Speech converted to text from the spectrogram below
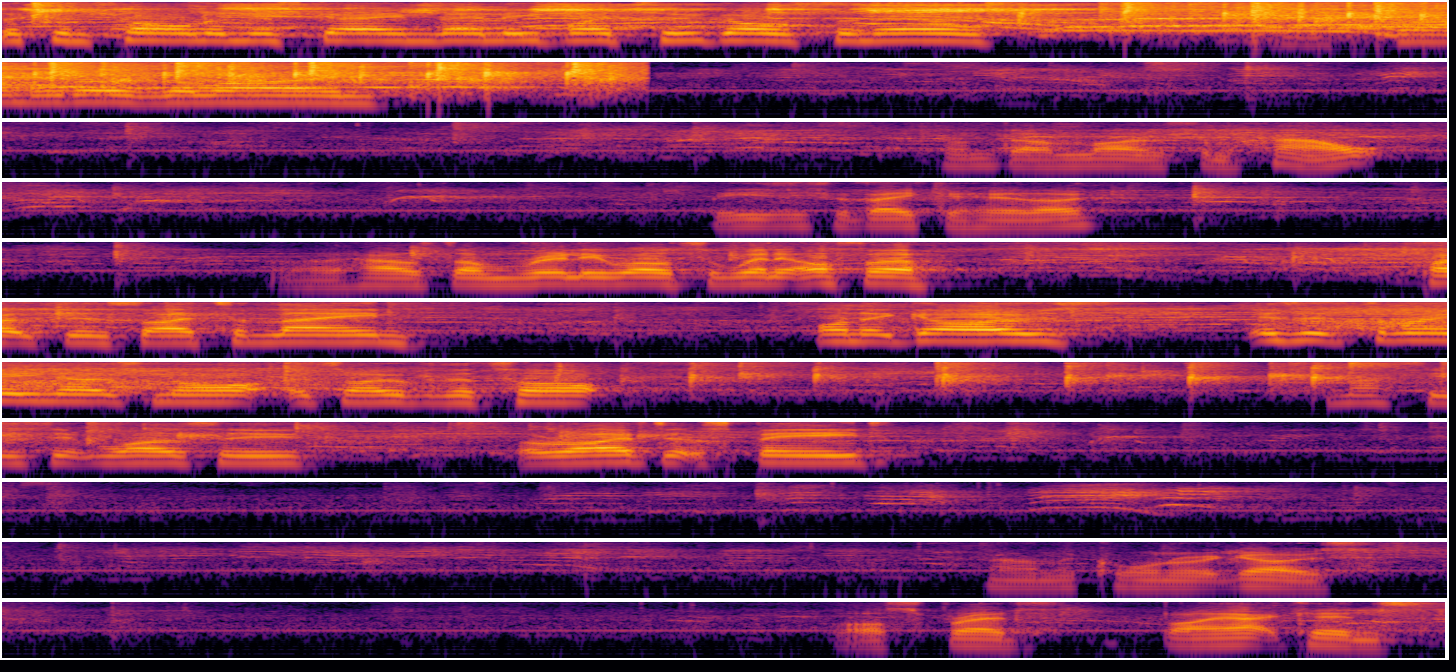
the control in this game. They lead by two goals to nil. Scrambled over the line. Run down line from Howe. Easy for Baker here though. Uh, done really well to win it off her. Poked inside to Lane. On it goes. Is it three? No, it's not. It's over the top. Matthews it was who arrived at speed. Down the corner it goes. Well spread by Atkins.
